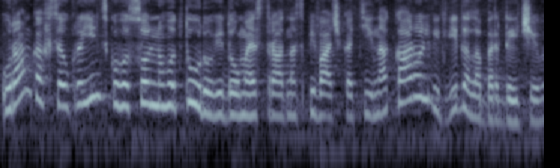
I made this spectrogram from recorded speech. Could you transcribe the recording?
У рамках всеукраїнського сольного туру відома естрадна співачка Тіна Кароль відвідала Бердичів.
